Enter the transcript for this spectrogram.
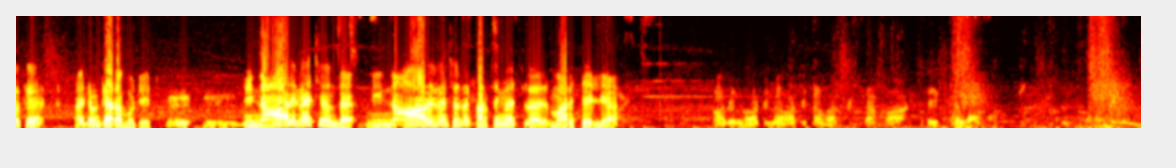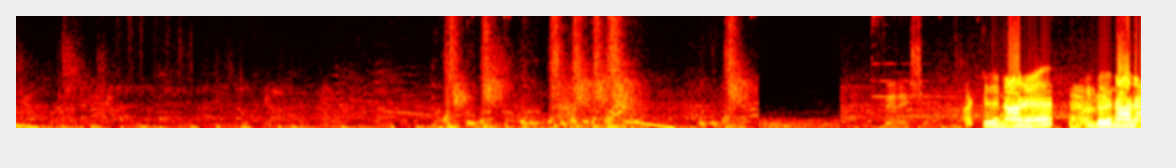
Okay I don't care about it நீ நாலு மேட்ச் வந்த நீ நாலு மேட்ச் வந்த கடைசி மேட்ச்ல மாறிச்சே இல்லையா? அடிச்சது நானு வந்தது நானா?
